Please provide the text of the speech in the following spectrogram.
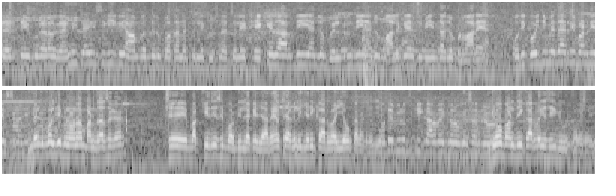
ਰੈਡ ਟੇਪ ਵਗੈਰਾ ਲਗਾਉਣੀ ਚਾਹੀਦੀ ਸੀਗੀ? ਕੋਈ ਆਮ ਬੰਦੇ ਨੂੰ ਪਤਾ ਨਾ ਚੱਲੇ ਕੁਛ ਨਾ ਚੱਲੇ ਠੇਕੇਦਾਰ ਦੀ ਜਾਂ ਜੋ ਬਿਲਡਰ ਦੀ ਜਾਂ ਜੋ ਮਾਲਕ ਹੈ ਜ਼ਮੀਨ ਦਾ ਜੋ ਬਣਵਾ ਰਿਹਾ ਉਹਦੀ ਕੋਈ ਜ਼ਿੰਮੇਵਾਰੀ ਨਹੀਂ ਬਣਦੀ ਇਸ ਤਰ੍ਹਾਂ ਜੀ ਬਿਲਕੁਲ ਜੀ ਬਣਾਉਣਾ ਬਣਦਾ ਸੀਗਾ। ਤੇ ਬਾਕੀ ਦੀ ਅਸੀਂ ਬੋਡੀ ਲੈ ਕੇ ਜਾ ਰਹੇ ਹਾਂ ਤੇ ਅਗਲੀ ਜਿਹੜੀ ਕਾਰਵਾਈ ਹੈ ਉਹ ਕਰਾਂਗੇ ਜੀ। ਉਹਦੇ ਵਿਰੁੱਧ ਕੀ ਕਾਰਵਾਈ ਕਰੋਗੇ ਸਰ ਜੋ ਜੋ ਬਣਦੀ ਕਾਰਵਾਈ ਅਸੀਂ ਜ਼ਰੂਰ ਕਰਾਂਗੇ ਜੀ।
